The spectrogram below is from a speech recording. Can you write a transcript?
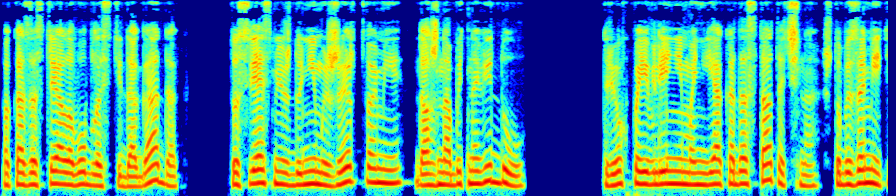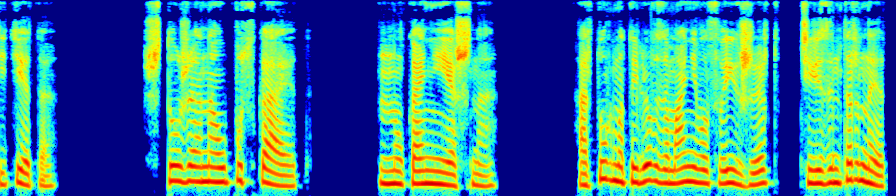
пока застряла в области догадок, то связь между ним и жертвами должна быть на виду. Трех появлений маньяка достаточно, чтобы заметить это. Что же она упускает? Ну, конечно. Артур Мотылев заманивал своих жертв через интернет.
